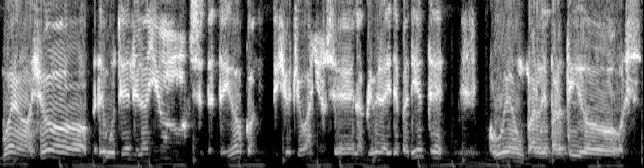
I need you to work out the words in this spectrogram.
Bueno, yo debuté en el año 72 con 18 años en la primera Independiente. Jugué un par de partidos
